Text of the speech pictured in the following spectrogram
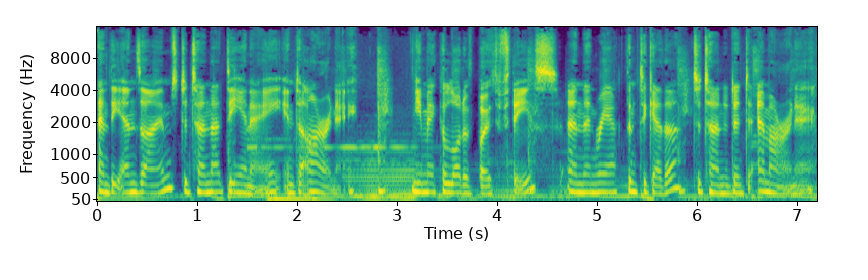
and the enzymes to turn that DNA into RNA. You make a lot of both of these and then react them together to turn it into mRNA.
